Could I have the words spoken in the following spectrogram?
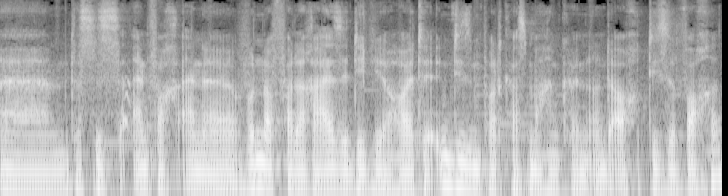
Ähm, das ist einfach eine wundervolle Reise, die wir heute in diesem Podcast machen können und auch diese Woche.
